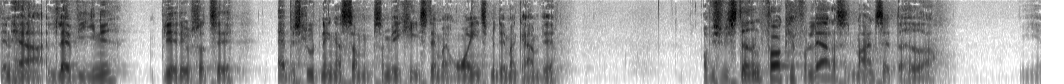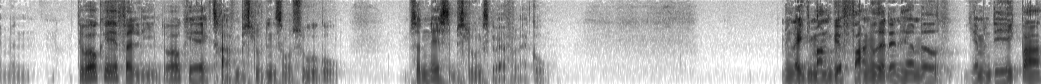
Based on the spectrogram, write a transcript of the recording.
Den her lavine bliver det jo så til af beslutninger, som, som ikke helt stemmer overens med det, man gerne vil. Og hvis vi i stedet for kan få lært os et mindset, der hedder, jamen, det var okay, jeg faldt i, det var okay, jeg ikke træffede en beslutning, som var super god, så den næste beslutning skal i hvert fald være god. Men rigtig mange bliver fanget af den her med, jamen det er ikke bare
